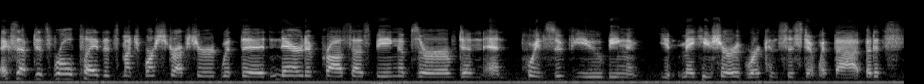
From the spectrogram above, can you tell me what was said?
except it's role play that's much more structured with the narrative process being observed and and points of view being making sure we're consistent with that but it's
